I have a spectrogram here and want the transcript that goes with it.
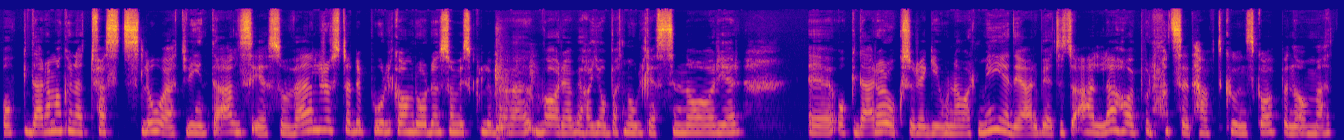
Och där har man kunnat fastslå att vi inte alls är så väl rustade på olika områden som vi skulle behöva vara. Vi har jobbat med olika scenarier. Eh, och där har också regionerna varit med i det arbetet. Så alla har på något sätt haft kunskapen om att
